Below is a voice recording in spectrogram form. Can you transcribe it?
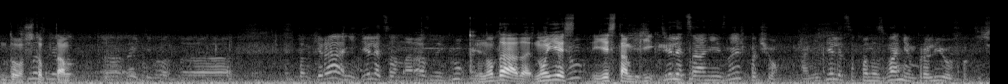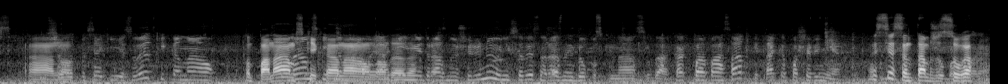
Ну, да, в чтобы там. вот, э, эти вот, э, танкера, они делятся на разные группы. Ну да, да. Ну есть, есть там... Делятся они, знаешь, почем? Они делятся по названиям проливов фактически. А, Потому что ну. вот всякие Суэцкий канал, Ну, Панамский канал, каналы, ну они да, имеют да. разную ширину, и у них, соответственно, разные допуски на суда. Как по посадке, так и по ширине. Ну, Естественно, там же говоря.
